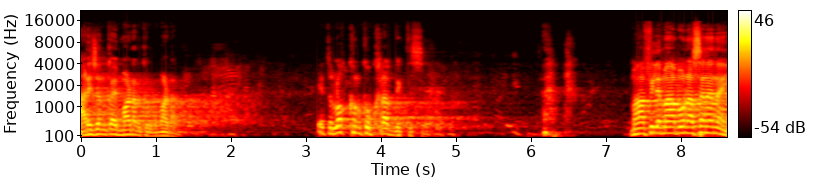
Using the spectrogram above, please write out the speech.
আরেকজন কয় মার্ডার করব মার্ডার এ তো লক্ষণ খুব খারাপ দেখতেছে। মাহফিলে মা বোন আছে না নাই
